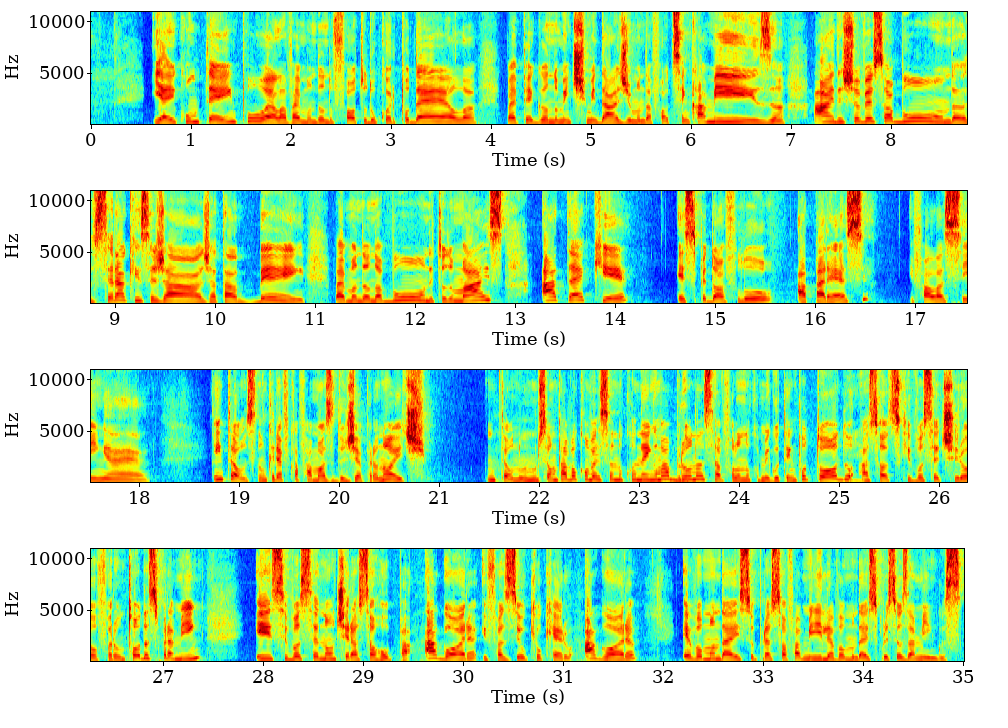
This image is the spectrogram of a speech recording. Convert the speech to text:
E aí, com o tempo, ela vai mandando foto do corpo dela, vai pegando uma intimidade de mandar foto sem camisa. Ai, deixa eu ver sua bunda. Será que você já, já tá bem? Vai mandando a bunda e tudo mais. Até que esse pedófilo aparece e fala assim: é. Então, você não queria ficar famosa do dia pra noite? Então, não, você não tava conversando com nenhuma Bruna, você tava falando comigo o tempo todo. As fotos que você tirou foram todas pra mim. E se você não tirar sua roupa agora e fazer o que eu quero agora, eu vou mandar isso pra sua família, vou mandar isso pros seus amigos.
